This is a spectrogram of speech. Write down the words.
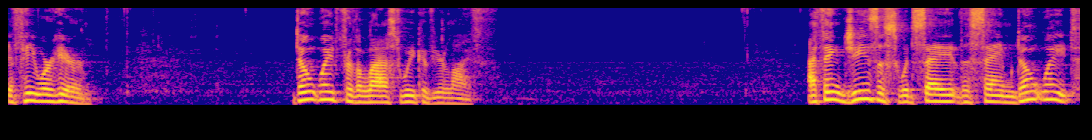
if he were here, don't wait for the last week of your life. I think Jesus would say the same. Don't wait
